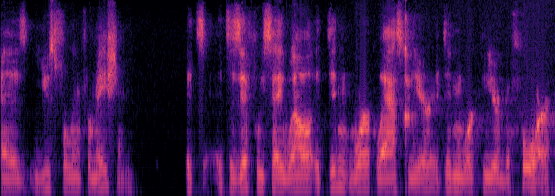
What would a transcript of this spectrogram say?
as useful information. It's it's as if we say, well, it didn't work last year, it didn't work the year before,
